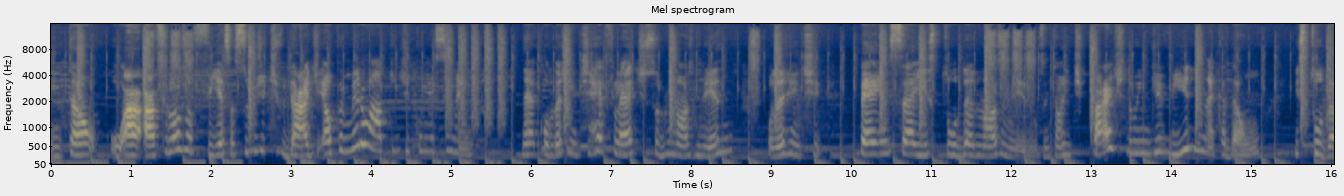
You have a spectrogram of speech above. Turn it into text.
Então, a, a filosofia, essa subjetividade, é o primeiro ato de conhecimento né? Quando a gente reflete sobre nós mesmos, quando a gente pensa e estuda nós mesmos. Então a gente parte do indivíduo, né? Cada um estuda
